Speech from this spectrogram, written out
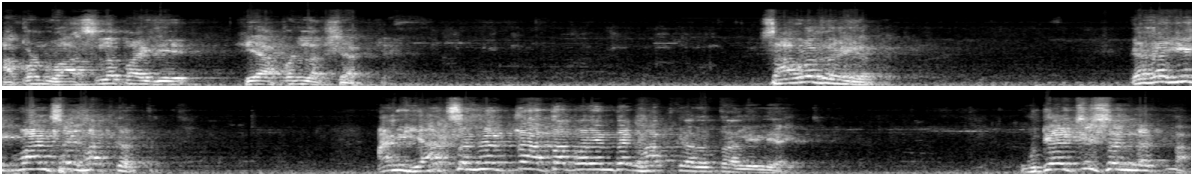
आपण वाचलं पाहिजे हे आपण लक्षात घ्या. सावध राहिलं त्याचा हीच माणसं घात करतात. आणि याच संघटना आतापर्यंत घात करत आलेली आहेत. उद्याची संघटना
